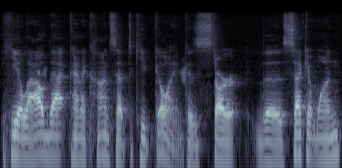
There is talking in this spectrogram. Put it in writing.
he allowed that kind of concept to keep going because Star the second one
